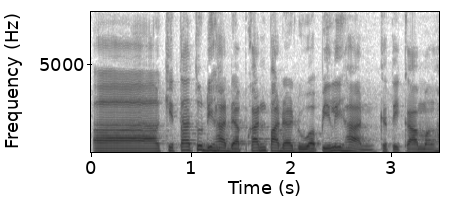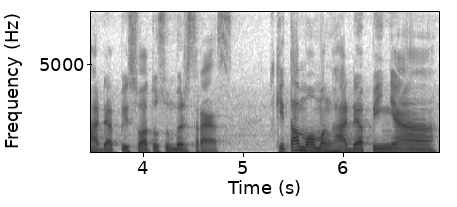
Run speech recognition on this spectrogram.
uh, kita tuh dihadapkan pada dua pilihan ketika menghadapi suatu sumber stres. Kita mau menghadapinya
